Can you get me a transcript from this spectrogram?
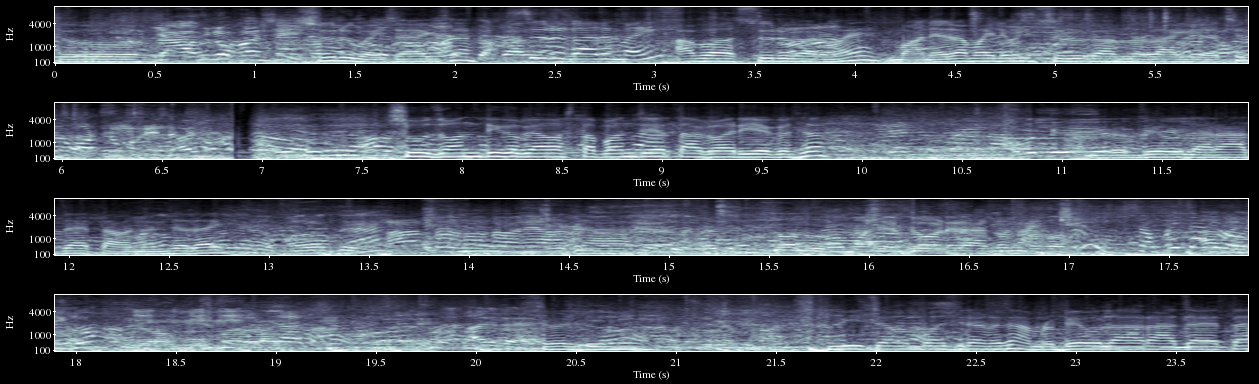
सो सुरु भइसकेको छ। सुरु गरौँ है। अब सुरु गरौँ है भनेर मैले पनि सुरु गर्न लागिरहेको छु। सो जन्तीको व्यवस्थापन चाहिँ यता गरिएको छ। हाम्रो बेहुला राजा यता हुनुहुन्छ दाइ। बिचमा बसिरहनु छ हाम्रो बेहुला राजा यता।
